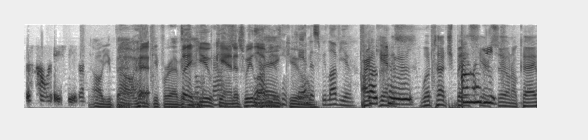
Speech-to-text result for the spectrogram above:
this holiday season. oh, you bet. Oh, thank hey. you for everything. Thank oh you, Gosh. Candace. We Yeah, love you. Thank you. Candace, we love you. All right, Okay. Candace, we'll touch base here soon. Okay.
